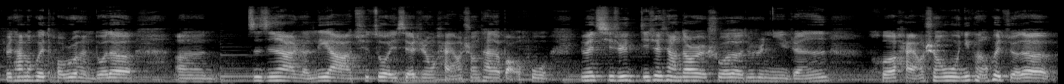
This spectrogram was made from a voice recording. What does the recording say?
就是他们会投入很多的嗯资金啊、人力啊去做一些这种海洋生态的保护。因为其实的确像 Dory 说的，就是你人和海洋生物，你可能会觉得。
